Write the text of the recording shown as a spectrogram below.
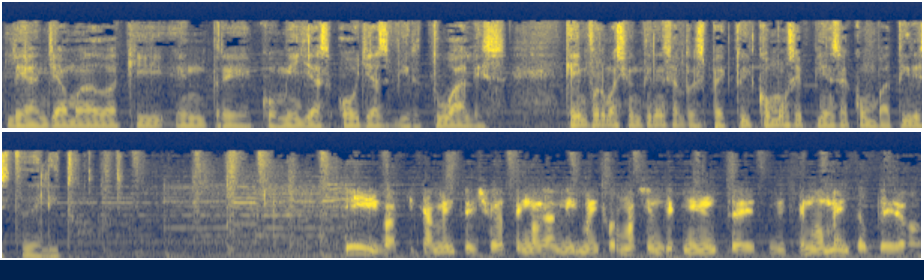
Le han llamado aquí, entre comillas, ollas virtuales. ¿Qué información tienes al respecto y cómo se piensa combatir este delito? Sí, básicamente yo tengo la misma información que tienen ustedes en este momento, pero,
